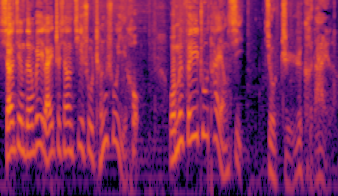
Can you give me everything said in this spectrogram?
相信等未来这项技术成熟以后，我们飞出太阳系就指日可待了。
